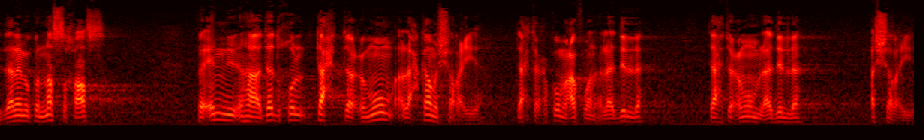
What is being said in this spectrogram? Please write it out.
إذا لم يكن نص خاص فإنها تدخل تحت عموم الأحكام الشرعية تحت حكومة عفوا الأدلة تحت عموم الأدلة الشرعية.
